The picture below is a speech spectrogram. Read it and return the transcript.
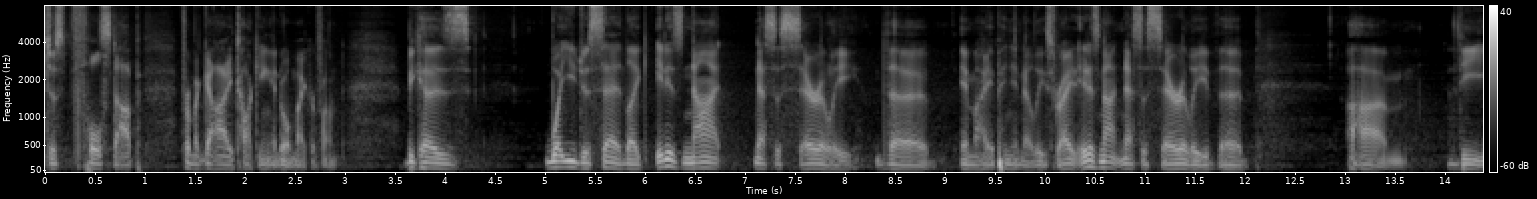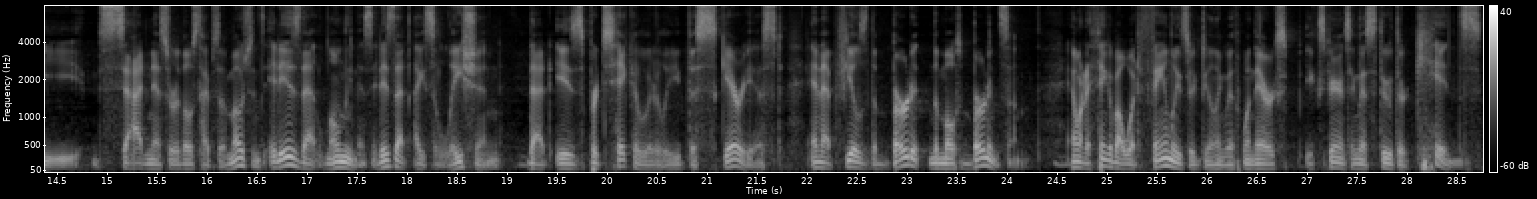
Just full stop from a guy talking into a microphone. Because what you just said, like it is not necessarily the, in my opinion at least, right? It is not necessarily the um, the sadness or those types of emotions. It is that loneliness. It is that isolation that is particularly the scariest and that feels the burden the most burdensome. And when I think about what families are dealing with when they're ex- experiencing this through their kids,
